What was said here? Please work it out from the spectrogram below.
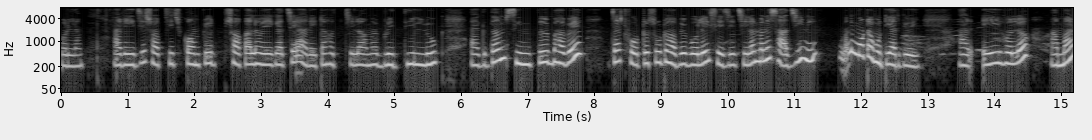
করলাম। আর এই যে সব কিছু কমপ্লিট সকাল হয়ে গেছে আর এটা হচ্ছিল আমার বৃদ্ধির লুক একদম সিম্পলভাবে জাস্ট ফটোশ্যুট হবে বলেই সেজেছিলাম। মানে সাজিনি মানে মোটামুটি আর কি ওই। আর এই হলো আমার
